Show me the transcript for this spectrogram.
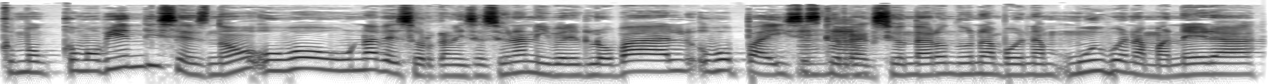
como, como bien dices, ¿no? Hubo una desorganización a nivel global, hubo países que reaccionaron de una buena, muy buena manera,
